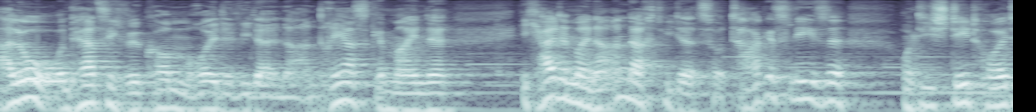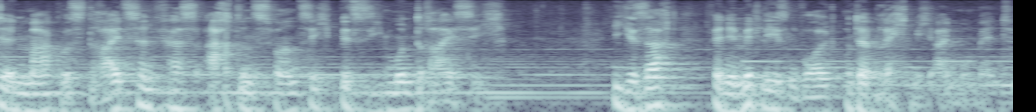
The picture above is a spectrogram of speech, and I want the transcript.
Hallo und herzlich willkommen heute wieder in der Andreasgemeinde. Ich halte meine Andacht wieder zur Tageslese und die steht heute in Markus 13, Vers 28 bis 37. Wie gesagt, wenn ihr mitlesen wollt, unterbrecht mich einen Moment.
